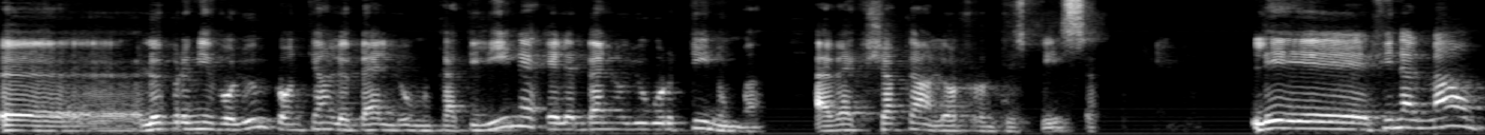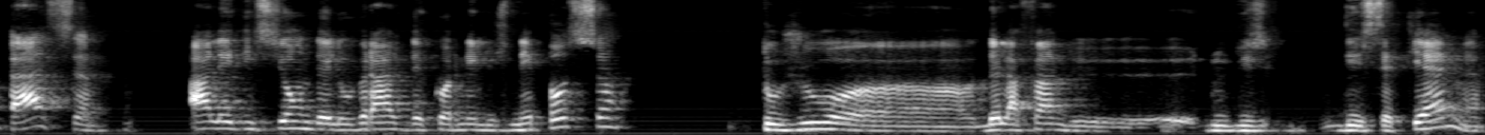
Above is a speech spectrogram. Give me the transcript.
Euh, le premier volume contient le Bellum Catiline et le Bellum Jugurtinum, avec chacun leur frontispice. Finalement, on passe à l'édition de l'ouvrage de Cornelius Nepos, toujours euh, de la fin du, 17e,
